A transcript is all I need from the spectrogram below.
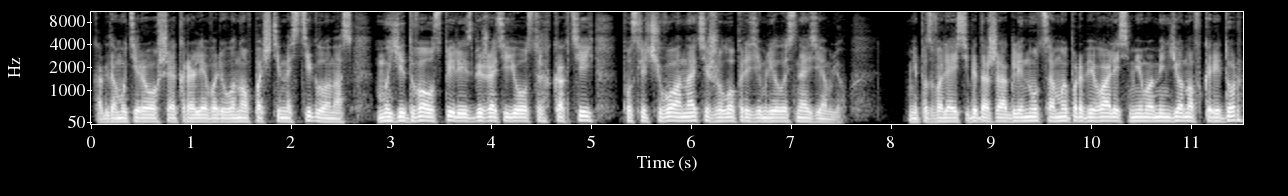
Когда мутировавшая королева Ревунов почти настигла нас, мы едва успели избежать ее острых когтей, после чего она тяжело приземлилась на землю. Не позволяя себе даже оглянуться, мы пробивались мимо миньонов в коридор,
